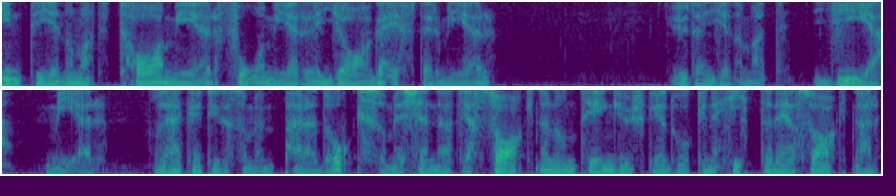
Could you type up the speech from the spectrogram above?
inte genom att ta mer, få mer eller jaga efter mer. Utan genom att ge mer. Och det här kan ju tyckas som en paradox. Om jag känner att jag saknar någonting, hur ska jag då kunna hitta det jag saknar?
